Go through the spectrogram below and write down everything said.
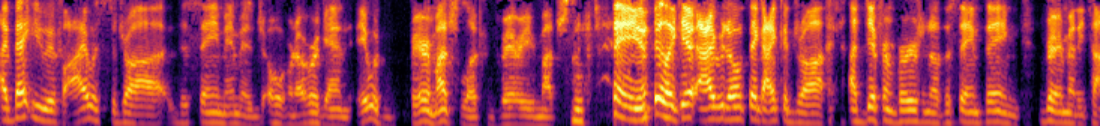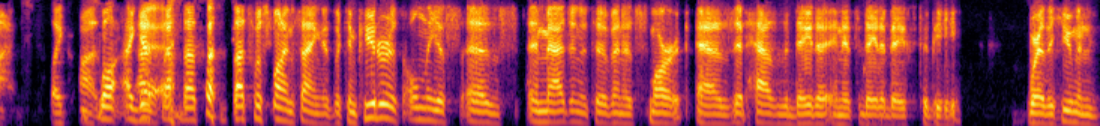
I bet you if I was to draw the same image over and over again, it would very much look very much the same. like I don't think I could draw a different version of the same thing very many times. Like honestly. Well, I guess I, that, that's, that's what I'm saying is the computer is only as, as imaginative and as smart as it has the data in its database to be, where the human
